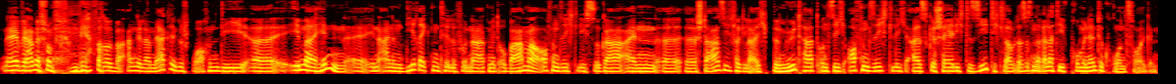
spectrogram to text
Naja, wir haben ja schon mehrfach über Angela Merkel gesprochen, die äh, immerhin äh, in einem direkten Telefonat mit Obama offensichtlich sogar einen äh, äh, Stasi-Vergleich bemüht hat und sich offensichtlich als Geschädigte sieht. Ich glaube, das ist eine relativ prominente Kronzeugin.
